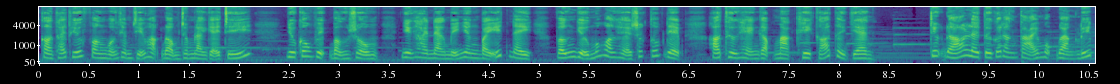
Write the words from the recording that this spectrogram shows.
Còn Thái Thiếu Phân vẫn chăm chỉ hoạt động trong làng giải trí. Dù công việc bận rộn, nhưng hai nàng mỹ nhân 7X này vẫn giữ mối quan hệ rất tốt đẹp. Họ thường hẹn gặp mặt khi có thời gian. Trước đó, Lê Tư có đăng tải một đoạn clip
